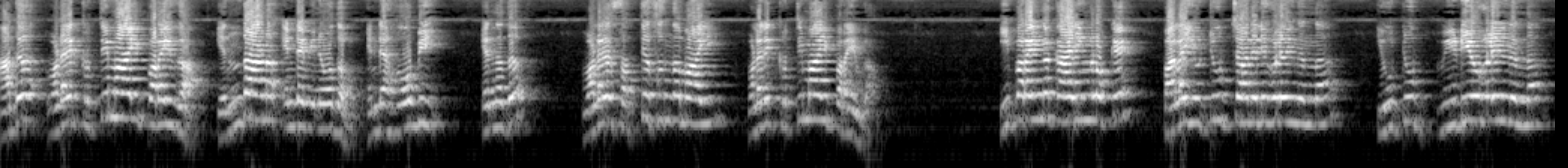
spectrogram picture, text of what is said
അത് വളരെ കൃത്യമായി പറയുക എന്താണ് എന്റെ വിനോദം എന്റെ ഹോബി? എന്നത് വളരെ സത്യസന്ധമായി വളരെ കൃത്യമായി പറയുക. ഈ പറയുന്ന കാര്യങ്ങളൊക്കെ പല യൂട്യൂബ് ചാനലുകളിൽ നിന്ന് യൂട്യൂബ് വീഡിയോകളിൽ നിന്ന്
